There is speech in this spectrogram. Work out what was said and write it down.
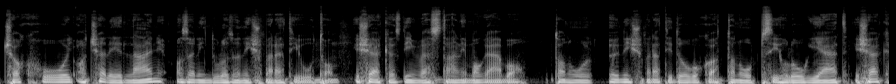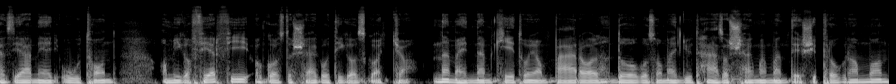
csak hogy a cselédlány az elindul az önismereti úton, és elkezd investálni magába tanul önismereti dolgokat, tanul pszichológiát, és elkezd járni egy úton, amíg a férfi a gazdaságot igazgatja nem egy, nem két olyan párral dolgozom együtt házasságmegmentési programban,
